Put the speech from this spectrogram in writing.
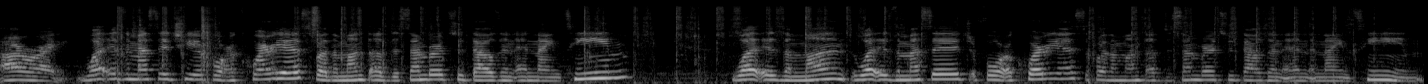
All right. What is the message here for Aquarius for the month of December 2019? What is the month? What is the message for Aquarius for the month of December 2019?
